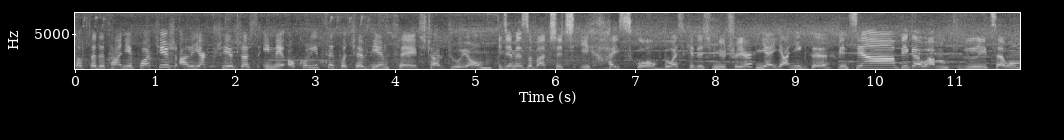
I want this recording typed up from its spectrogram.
to wtedy taniej płacisz, ale jak przyjeżdżasz z innej okolicy, to cię więcej charge'ują. Idziemy zobaczyć ich high school. Byłaś kiedyś w New Trier? Nie, ja nigdy. Więc ja biegałam w liceum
